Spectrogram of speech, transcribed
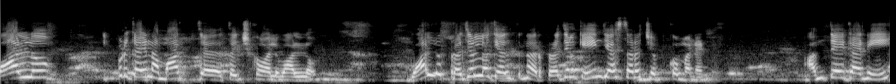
వాళ్ళు ఇప్పటికైనా మార్పు తె- తెచ్చుకోవాలి వాళ్ళు వాళ్ళు ప్రజల్లోకి వెళ్తున్నారు. ప్రజలకు ఏం చేస్తారో చెప్పుకోమనండి. అంతేగాని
